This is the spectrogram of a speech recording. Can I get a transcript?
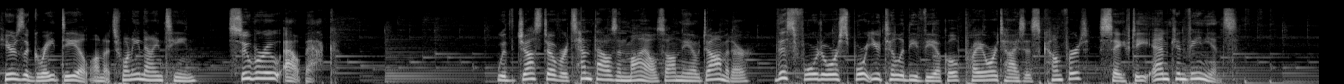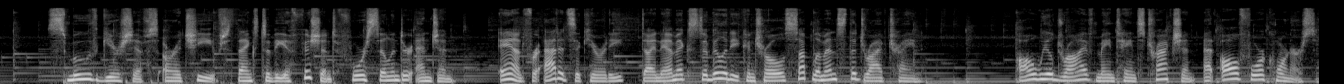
Here's a great deal on a 2019 Subaru Outback. With just over 10,000 miles on the odometer, this four-door sport utility vehicle prioritizes comfort, safety, and convenience. Smooth gear shifts are achieved thanks to the efficient four-cylinder engine. And for added security, Dynamic Stability Control supplements the drivetrain. All-wheel drive maintains traction at all four corners.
